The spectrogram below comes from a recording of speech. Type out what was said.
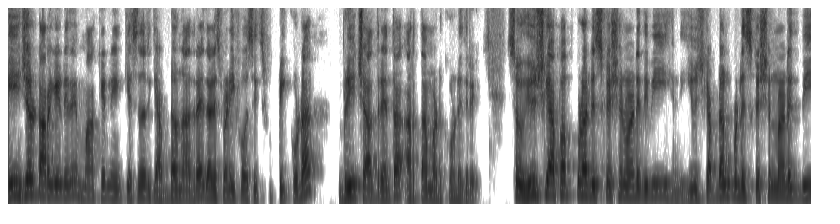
ಮೇಜರ್ ಟಾರ್ಗೆಟ್ ಇದೆ. Market in case gap down ಆದ್ರೆ that is twenty four six fifty ಕೂಡ ಬ್ರೀಚ್ ಆದ್ರೆ ಅಂತ ಅರ್ಥ ಮಾಡ್ಕೊಂಡಿದ್ರಿ. ಸೊ ಹ್ಯೂಜ್ ಗ್ಯಾಪ್ ಅಪ್ ಕೂಡ ಡಿಸ್ಕಷನ್ ಮಾಡಿದ್ವಿ ಹ್ಯೂಜ್ ಗ್ಯಾಪ್ ಡೌನ್ ಕೂಡ ಡಿಸ್ಕಷನ್ ಮಾಡಿದ್ವಿ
